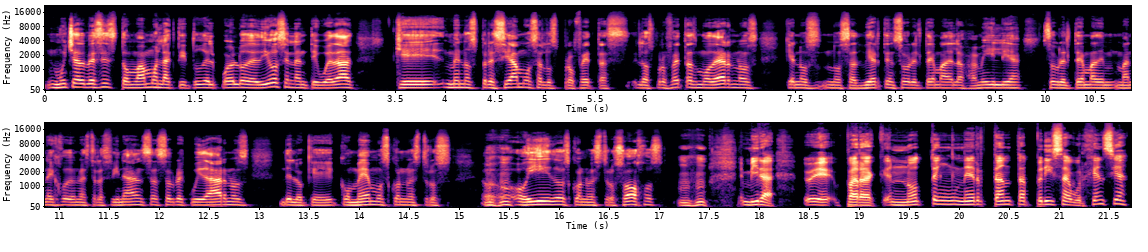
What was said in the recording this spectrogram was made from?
muchas veces tomamos la actitud del pueblo de Dios en la antigüedad, que menospreciamos a los profetas, los profetas modernos que nos, nos advierten sobre el tema de la familia, sobre el tema del manejo de nuestras finanzas, sobre cuidarnos de lo que comemos con nuestros oídos, con nuestros ojos. Mira, eh, para no tener tanta prisa o urgencia,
